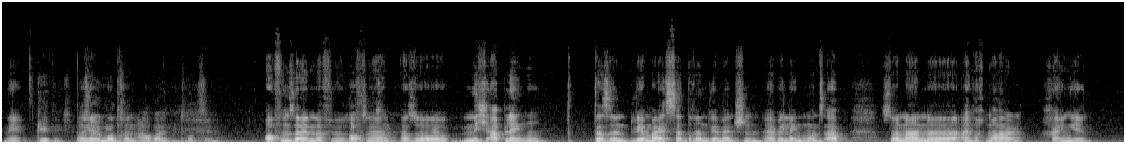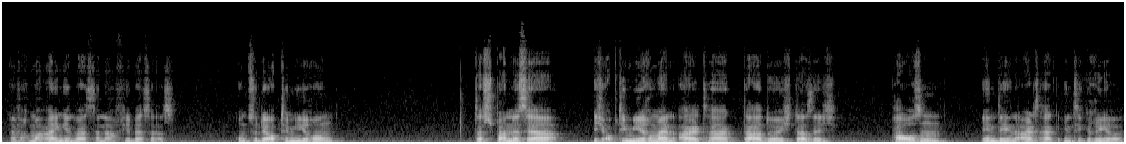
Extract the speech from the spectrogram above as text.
Nee. Geht nicht. Also nee. immer dran arbeiten trotzdem. Offen sein dafür Offen sozusagen. Sein. Also okay. nicht ablenken, da sind wir Meister drin, wir Menschen, ja, wir lenken uns ab, sondern äh, einfach mal reingehen. Einfach mal reingehen, weil es danach viel besser ist. Und zu der Optimierung, das Spannende ist ja, ich optimiere meinen Alltag dadurch, dass ich Pausen in den Alltag integriere.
